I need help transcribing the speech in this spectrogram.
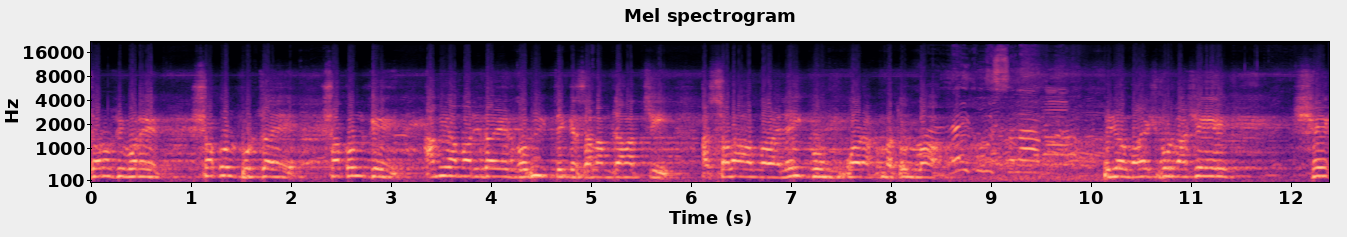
জনজীবনের সকল পর্যায়ে সকলকে আমি আমার হৃদয়ের গভীর থেকে সালাম জানাচ্ছি। আসসালামু আলাইকুম ওয়া রাহমাতুল্লাহ। প্রিয় মহেশপুরবাসী শেখ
